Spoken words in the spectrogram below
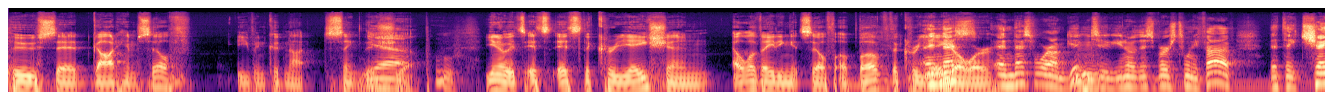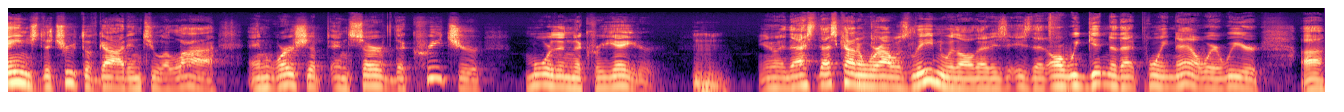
who said God Himself even could not sink this Yeah. ship. You know, it's it's it's the creation elevating itself above the creator. and that's, and that's where I'm getting Mm-hmm. to. You know, this verse 25 that they changed the truth of God into a lie and worshiped and served the creature more than the creator. Mm-hmm. You know, and that's that's kind of where I was leading with all that. Is is that are we getting to that point now where we are uh,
